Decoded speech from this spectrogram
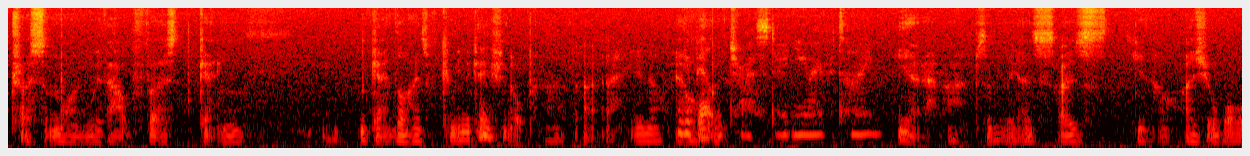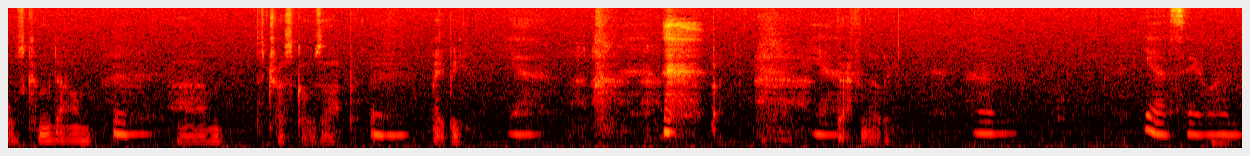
trust someone without first getting getting the lines of communication open. Uh, uh, you know, You build trust, don't you, over time? yeah, absolutely. As as as your walls come down, Mm. um, the trust goes up. Mm. Maybe, Yeah. yeah. definitely. Um, yeah, so um,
